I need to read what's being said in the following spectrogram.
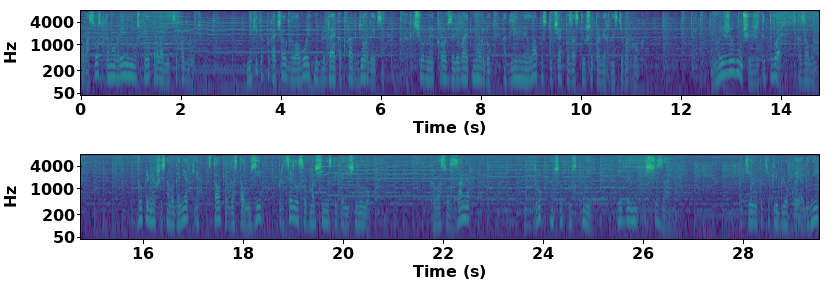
Кровосос к тому времени успел провалиться по грудь. Никита покачал головой, наблюдая, как враг дергается, как черная кровь заливает морду, а длинные лапы стучат по застывшей поверхности вокруг. «Ну и живучая же ты тварь!» — сказал он. Выпрямившись на вагонетке, сталкер достал УЗИ, прицелился в морщинистый коричневый лоб. Кровосос замер, но вдруг начал тускнеть, медленно исчезая. По телу потекли блеклые огни,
